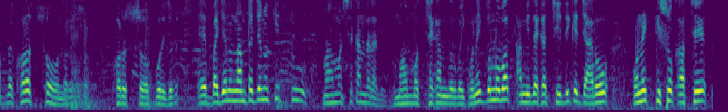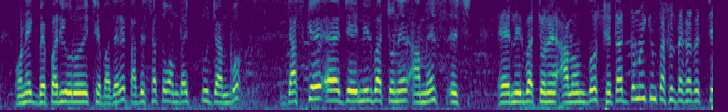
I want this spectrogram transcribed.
আপনার খরচ সহ? খরচ সহ। পড়ে যাবে। এ বাইজানের নামটা যেন কি একটু মোহাম্মদ সেকান্দার আলী। মোহাম্মদ সেকান্দর ভাইকে অনেক ধন্যবাদ। আমি দেখাচ্ছি এদিকে যারও অনেক কৃষক আছে অনেক ব্যাপারীও রয়েছে বাজারে। তাদের সাথেও আমরা একটু জানব। যে আজকে যে নির্বাচনের আমেজ নির্বাচনের আনন্দ সেটার জন্যই কিন্তু আসলে দেখা যাচ্ছে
